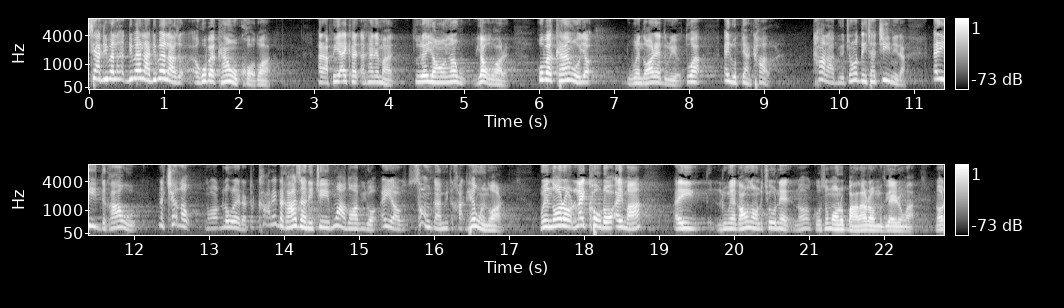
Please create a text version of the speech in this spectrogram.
ဆရာဒီဘက်လာဒီဘက်လာဒီဘက်လာဆိုဟိုဘက်ခန်းကိုခေါ်သွားအဲ့ဒါအဖေအဲ့အခန်းထဲမှာသူလည်းရောင်ရောင်ရောက်သွားတယ်ဟိုဘက်ခန်းကိုရောက်ဝင်သွားတဲ့သူတွေကို तू ကအဲ့လိုပြန်ထလာတယ် ထလာပြီးကျွန်တော်တေချာကြည့်နေတာအဲ့ဒီတကားကိုနှစ်ချက်လောက်တော့လှုပ်လိုက်တာတခါတည်းတကားဆန်ကြီးကြေမွသွားပြီးတော့အဲ့ရောက်စောင့်ကန်ပြီးတခါထဲဝင်သွားတယ်ဝင်သွားတော့လိုက်ခုတ်တော့အဲ့မှာအဲ့လူငယ်ကောင်းဆောင်တချို့နဲ့နော်ကိုစုံမောင်တို့ပါလာတော့မသိအဲ့တုန်းကနော်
